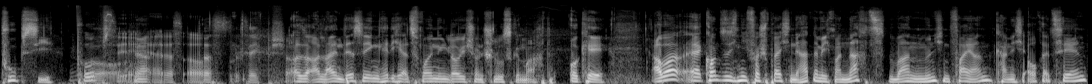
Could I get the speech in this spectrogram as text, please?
Pupsi. Pupsi. Ja. Ja, das auch. Das ist tatsächlich bescheuert. Also allein deswegen hätte ich als Freundin, glaube ich, schon Schluss gemacht. Okay. Aber er konnte sich nicht versprechen. Der hat nämlich mal nachts, wir waren in München feiern, kann ich auch erzählen,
